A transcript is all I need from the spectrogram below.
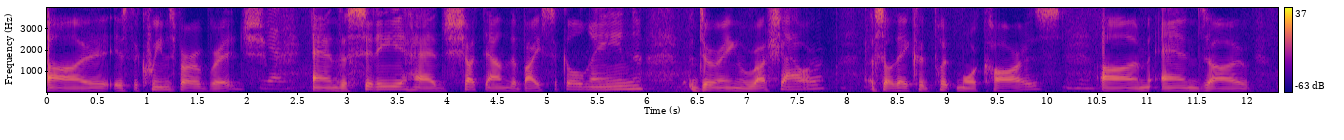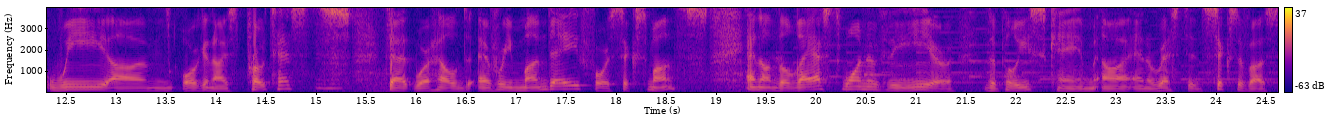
uh, is the Queensboro Bridge. Yeah. And the city had shut down the bicycle lane during rush hour so they could put more cars. Um, and uh, we um, organized protests that were held every Monday for six months. And on the last one of the year, the police came uh, and arrested six of us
